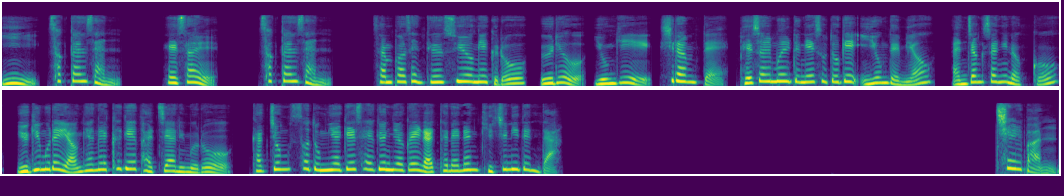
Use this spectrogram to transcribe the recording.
2. 석탄산 해설 석탄산 3% 수용액으로 의료, 용기, 실험대, 배설물 등의 소독에 이용되며 안정성이 높고 유기물의 영향을 크게 받지 않으므로 각종 소독약의 살균력을 나타내는 기준이 된다. 7번.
